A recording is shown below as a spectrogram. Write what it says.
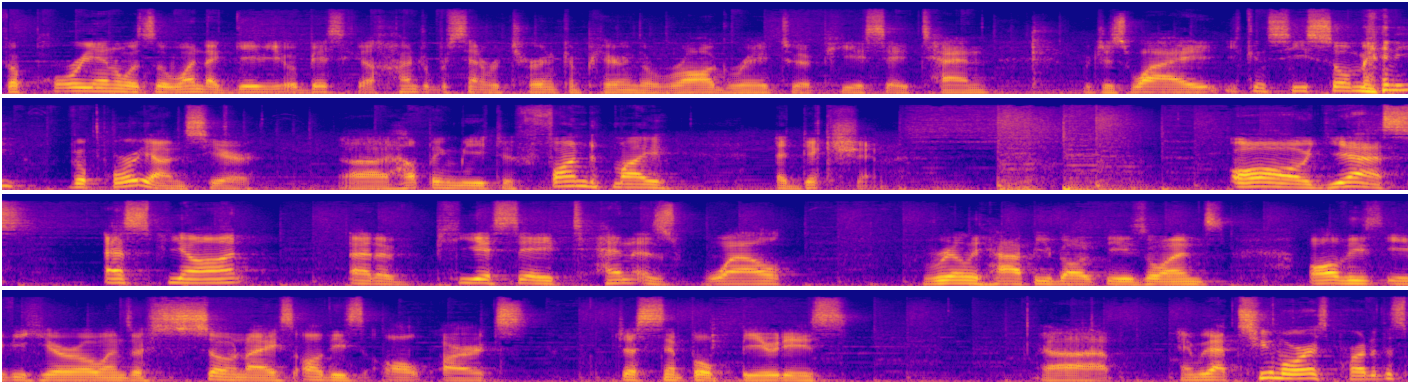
Vaporeon was the one that gave you a basically 100% return comparing the raw grade to a PSA 10, which is why you can see so many Vaporeons here, uh, helping me to fund my addiction. Oh yes, Espeon at a PSA 10 as well. Really happy about these ones. All these Eevee Hero ones are so nice. All these alt arts just simple beauties. Uh, and we got two more as part of this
